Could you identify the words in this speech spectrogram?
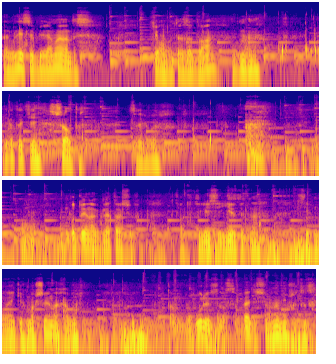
Це в лісі біля мене десь кілометр за два від мене є такий шелтер. Це якби будинок для того, щоб хто тут в лісі їздить на цих маленьких машинах або там прогулюються на велосипеді, що вони можуть тут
